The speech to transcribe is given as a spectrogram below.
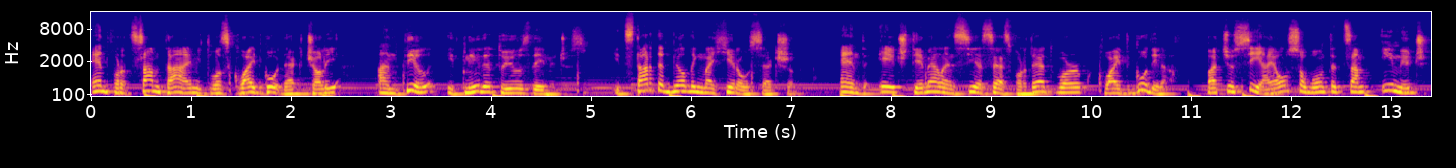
and for some time it was quite good actually, until it needed to use the images. It started building my hero section, and HTML and CSS for that were quite good enough. But you see, I also wanted some image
